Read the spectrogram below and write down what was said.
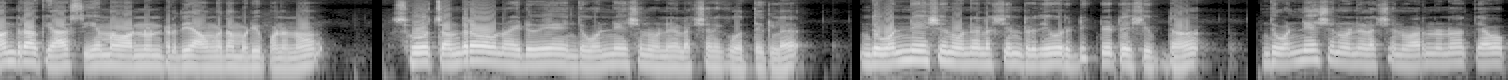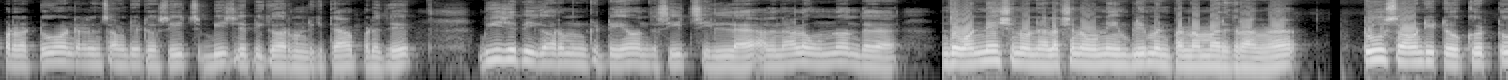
ஆந்திராவுக்கு யார் சிஎம்மாக வரணுன்றதே அவங்க தான் முடிவு பண்ணணும். ஸோ சந்திரபாபு நாயுடுவே இந்த ஒன் நேஷன் ஒன் எலெக்ஷனுக்கு ஒத்துக்கல. இந்த ஒன் நேஷன் ஒன் எலெக்ஷன்றதே ஒரு டிக்டேட்டர்ஷிப் தான். இந்த ஒன் நேஷன் ஒன் எலெக்ஷன் வரணும்னா தேவைப்படுற two hundred and seventy two seats BJP கவர்மெண்ட்டுக்கு தேவைப்படுது. பிஜேபி கவர்மெண்ட்கிட்டேயும் அந்த சீட்ஸ் இல்லை. அதனால் இன்னும் அந்த இந்த ஒன் நேஷன் ஒன் எலெக்ஷனை இன்னும் இம்ப்ளிமெண்ட் பண்ணாமல் இருக்கிறாங்க. டூ செவன்ட்டி டூக்கு டூ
